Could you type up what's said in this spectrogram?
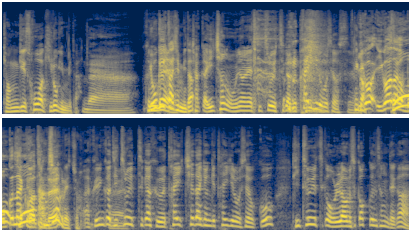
경기 소화 기록입니다. 네 여기까지입니다. 잠깐 2005년에 디트로이트가 그 타이 기록을 세웠어요. 이거 이거 하다가 못 끝날 것 같은데. 당시가 그랬죠. 아 그러니까 디트로이트가 그 타이 최다 경기 타이 기록을 세웠고 디트로이트가 올라오면서 꺾은 상대가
